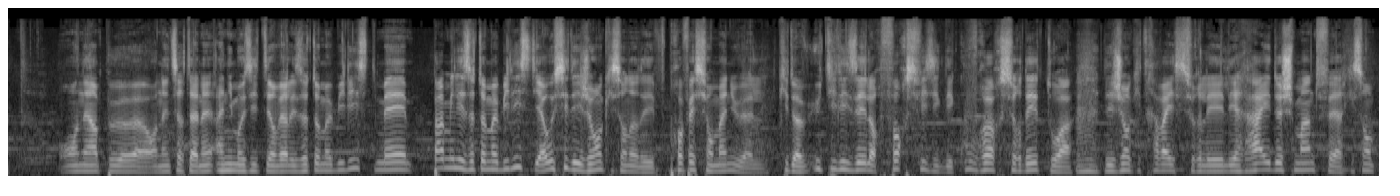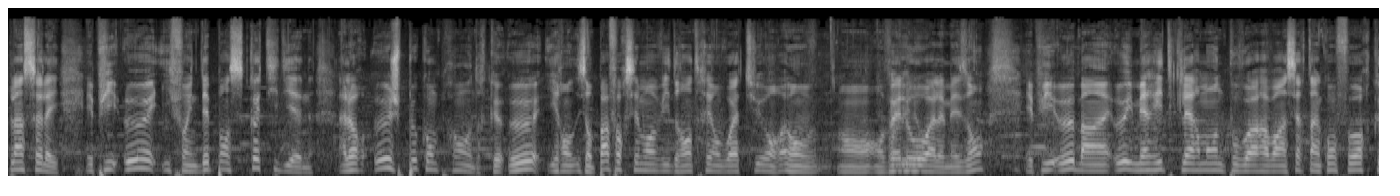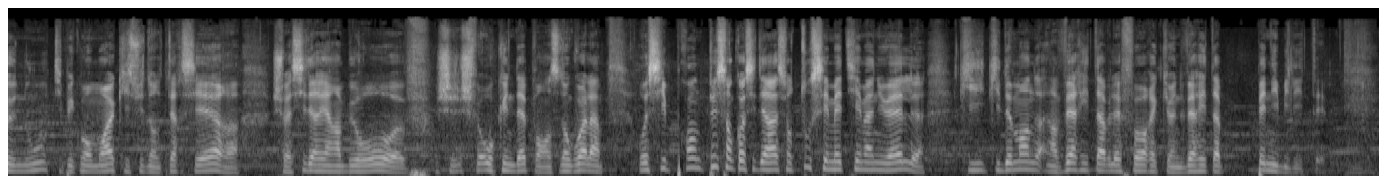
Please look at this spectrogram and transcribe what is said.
est un peu, euh, on a une certaine animosité envers les automobilistes, mais parmi les automobilistes, il y a aussi des gens qui sont dans des professions manuelles, qui doivent utiliser leur force physique, des couvreurs sur des toits, Mhm. des gens qui travaillent sur les, les rails de chemin de fer, qui sont en plein soleil. Et puis eux, ils font une dépense quotidienne. Alors eux, je peux comprendre que eux, ils n'ont pas forcément envie de rentrer en voiture, en, en- en vélo, vélo. à la maison. Et puis eux, ben, eux, ils méritent clairement de pouvoir avoir un certain confort que nous, typiquement moi qui suis dans le tertiaire, je suis assis derrière un bureau, euh, je, je fais aucune dépense. Donc voilà, aussi prendre plus en considération tous ces métiers manuels qui, qui demandent un véritable effort et qui ont une véritable pénibilité.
